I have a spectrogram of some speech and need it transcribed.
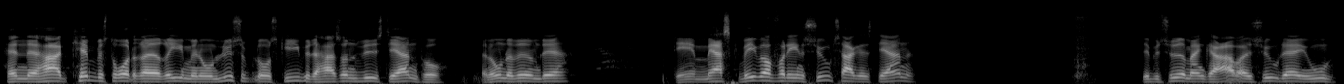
Han øh, har et kæmpestort rederi med nogle lyseblå skibe, der har sådan en hvid stjerne på. Er nogen, der ved, om det er? Det er Mærsk. Ved I, hvorfor det er en syvtakket stjerne? Det betyder, at man kan arbejde syv dage i ugen.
